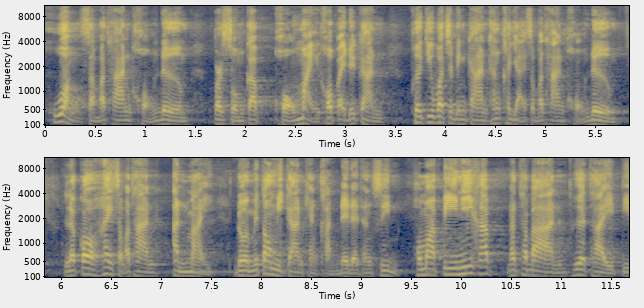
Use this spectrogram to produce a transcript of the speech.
พ่วงสัมปทานของเดิมผสมกับของใหม่เข้าไปด้วยกัน เพื่อที่ว่าจะเป็นการทั้งขยายสัมปทานของเดิม แล้วก็ให้สัมปทานอันใหม่ โดยไม่ต้องมีการแข่งขันใด ๆ ทั้งสิ้น พอมาปีนี้ครับรัฐบาลเพื่อไทยปี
